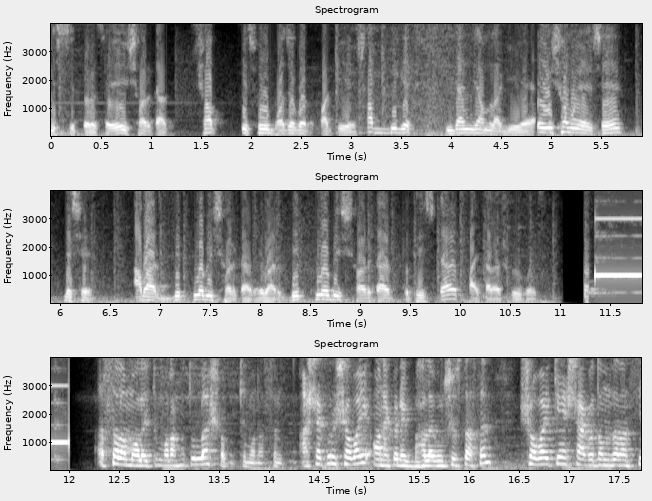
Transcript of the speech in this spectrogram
নিশ্চিত করেছে এই সরকার। সব কিছু বজবট পাঠিয়ে সব দিকে গ্যাঞ্জাম লাগিয়ে এই সময়ে এসে দেশে আবার বিপ্লবী সরকার, এবার বিপ্লবী সরকার প্রতিষ্ঠার পায়তারা শুরু করেছে। আসসালামু আলাইকুম রহমতুল্লাহ সবাই কেমন আছেন? আশা করি সবাই অনেক অনেক ভালো এবং সুস্থ আছেন। সবাইকে স্বাগতম জানাচ্ছি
